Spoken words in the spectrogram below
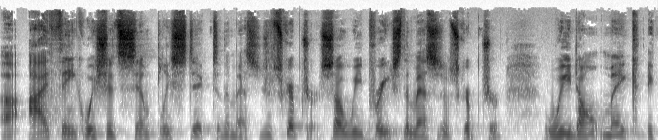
uh, I think we should simply stick to the message of Scripture. So we preach the message of Scripture. We don't make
